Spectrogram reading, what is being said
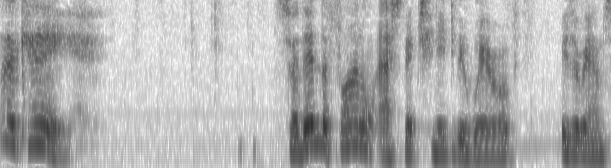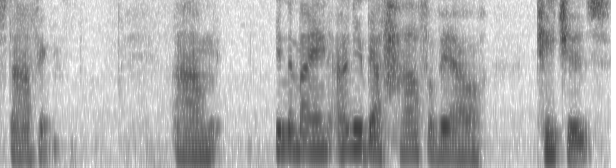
Okay. So then the final aspect you need to be aware of is around staffing. Um, in the main, only about half of our teachers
